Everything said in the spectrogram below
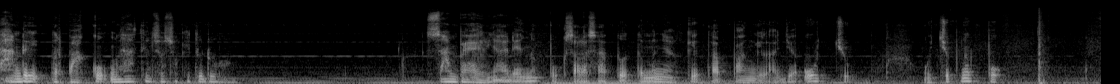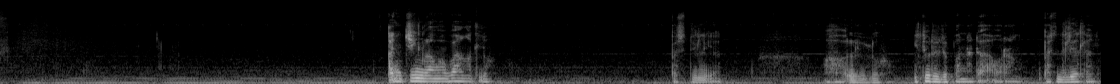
Andri terpaku ngeliatin sosok itu doang. Sampai akhirnya ada yang nepuk salah satu temennya kita panggil aja Ucup. Ucup nepuk. Kencing lama banget loh. Pas dilihat, oh lu, itu di depan ada orang. Pas dilihat lagi,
